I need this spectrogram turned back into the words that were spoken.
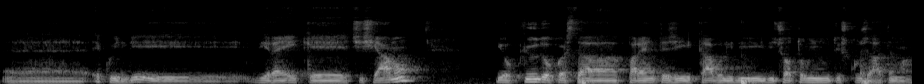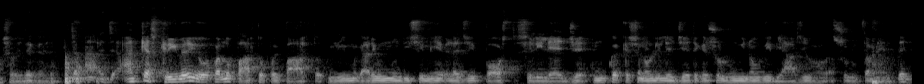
eh, e quindi direi che ci siamo. Io chiudo questa parentesi cavoli di 18 minuti scusate ma sapete che anche a scrivere io quando parto poi parto quindi magari uno dice mi legge i post se li legge comunque che se non li leggete che sono lunghi non vi biasimo assolutamente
